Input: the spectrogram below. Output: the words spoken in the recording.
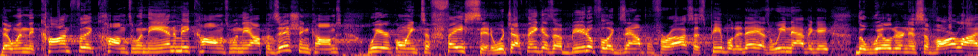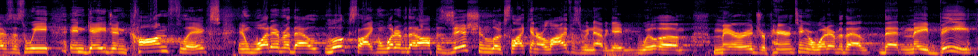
That when the conflict comes, when the enemy comes, when the opposition comes, we are going to face it, which I think is a beautiful example for us as people today as we navigate the wilderness of our lives, as we engage in conflicts and whatever that looks like and whatever that opposition looks like in our life as we navigate uh, marriage or parenting or whatever whatever that, that may be,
